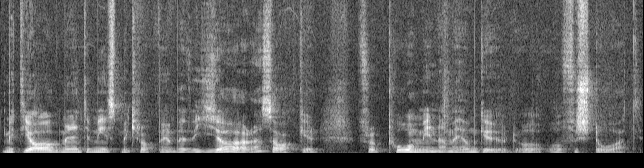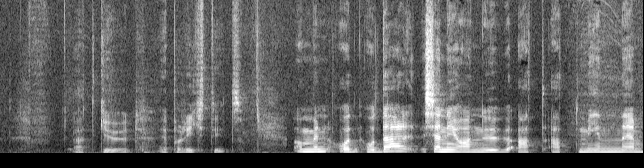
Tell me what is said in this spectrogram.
mitt jag, men inte minst med kroppen. Jag behöver göra saker för att påminna mig om Gud och, och förstå att, att Gud är på riktigt. Ja, men, och, och där känner jag nu att, att min, eh,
